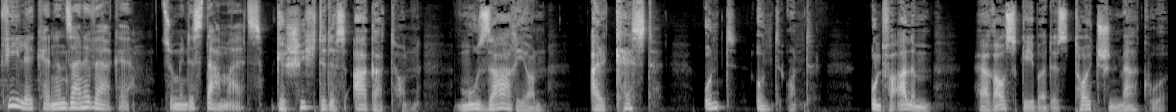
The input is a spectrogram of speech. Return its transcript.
Viele kennen seine Werke, zumindest damals. Geschichte des Agathon, Musarion, Alkeste und, und, und. Und vor allem Herausgeber des Teutschen Merkur.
